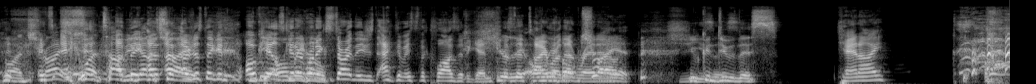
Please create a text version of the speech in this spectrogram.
Come on, try it. Come on, Tom, I'm you gotta I'm- try I'm just thinking, The okay, let's get a running hope. start, and then he just activates the closet again You're because the, the timer that ran Try out. it. You can do this. Can I?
